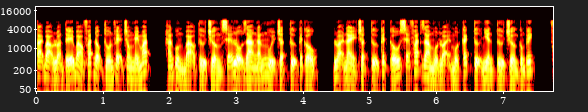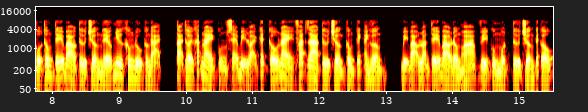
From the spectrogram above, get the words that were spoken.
Tại bạo loạn tế bào phát động thôn vệ trong nháy mắt, hắn cùng bạo từ trường sẽ lộ ra ngắn ngủi trật tự kết cấu, loại này trật tự kết cấu sẽ phát ra một loại một cách tự nhiên từ trường công kích, phổ thông tế bào từ trường nếu như không đủ cường đại, tại thời khắc này cũng sẽ bị loại kết cấu này phát ra từ trường công kích ảnh hưởng, bị bạo loạn tế bào đồng hóa vì cùng một từ trường kết cấu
